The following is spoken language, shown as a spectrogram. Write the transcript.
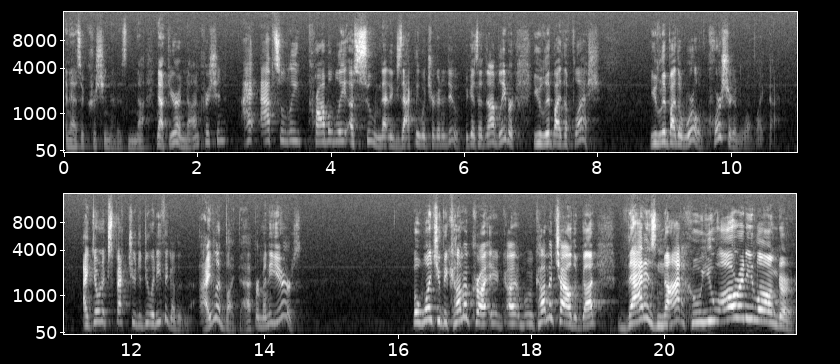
And as a Christian, that is not. Now, if you're a non Christian, I absolutely probably assume that exactly what you're going to do. Because as a non believer, you live by the flesh, you live by the world. Of course, you're going to live like that. I don't expect you to do anything other than that. I lived like that for many years. But once you become a, uh, become a child of God, that is not who you are any longer.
